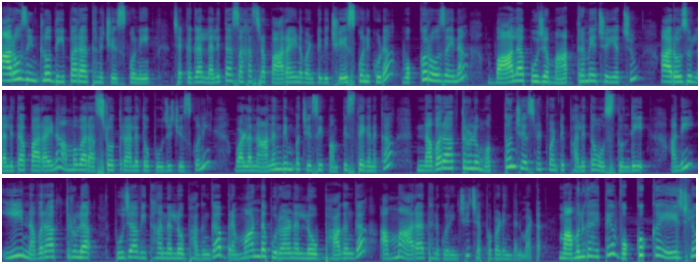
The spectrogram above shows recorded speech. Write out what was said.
ఆ రోజు ఇంట్లో దీపారాధన చేసుకొని చక్కగా లలితా సహస్ర పారాయణ వంటివి చేసుకొని కూడా ఒక్క రోజైనా బాలా పూజ మాత్రమే చేయొచ్చు. ఆ రోజు లలిత లలితాపారాయణ అమ్మవారి అష్టోత్తరాలతో పూజ చేసుకుని వాళ్ళని ఆనందింపచేసి పంపిస్తే గనక నవరాత్రులు మొత్తం చేసినటువంటి ఫలితం వస్తుంది అని ఈ నవరాత్రుల పూజా విధానంలో భాగంగా బ్రహ్మాండ పురాణంలో భాగంగా అమ్మ ఆరాధన గురించి చెప్పబడిందనమాట మామూలుగా అయితే ఒక్కొక్క ఏజ్లో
